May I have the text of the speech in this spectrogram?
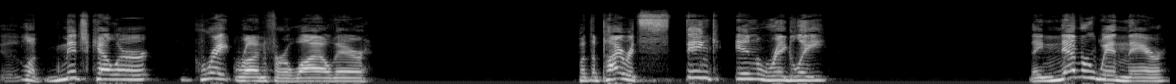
Look, Mitch Keller, great run for a while there. But the Pirates stink in Wrigley. They never win there.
